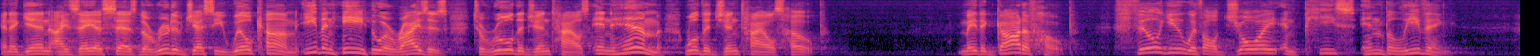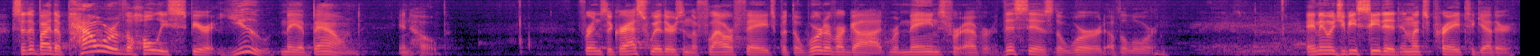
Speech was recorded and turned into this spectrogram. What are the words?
And again, Isaiah says, The root of Jesse will come, even he who arises to rule the Gentiles. In him will the Gentiles hope. May the God of hope fill you with all joy and peace in believing, so that by the power of the Holy Spirit you may abound in hope. Friends, the grass withers and the flower fades, but the word of our God remains forever. This is the word of the Lord. Amen. Would you be seated and let's pray together?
